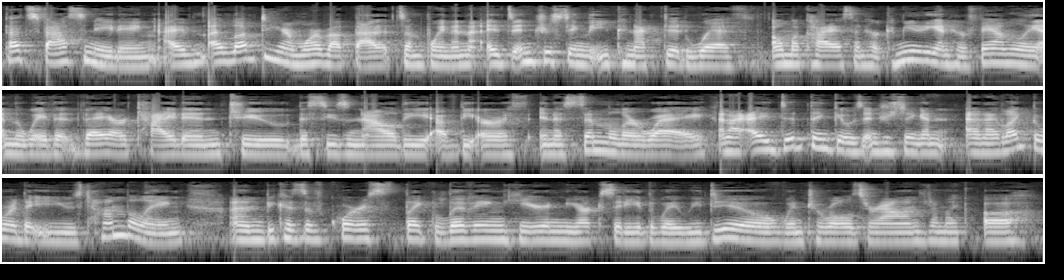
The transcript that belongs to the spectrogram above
That's fascinating. I, I'd love to hear more about that at some point. And it's interesting that you connected with Omakayas and her community and her family and the way that they are tied into the seasonality of the earth in a similar way. And I, I did think it was interesting, and, and I like the word that you used, humbling, um, because of course, like living here in New York City the way we do, winter rolls around, and I'm like, oh,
